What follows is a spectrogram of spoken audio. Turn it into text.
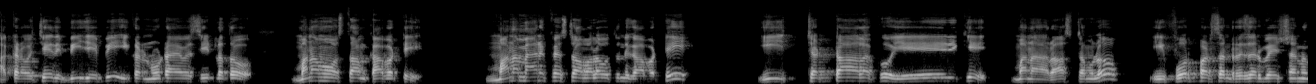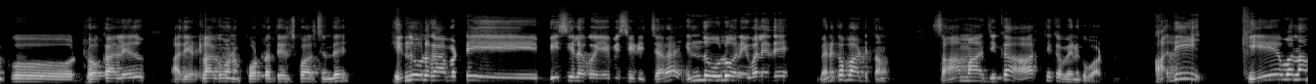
అక్కడ వచ్చేది బీజేపీ ఇక్కడ నూట యాభై సీట్లతో మనం వస్తాం కాబట్టి మన మేనిఫెస్టో అమలవుతుంది కాబట్టి ఈ చట్టాలకు ఏరికి మన రాష్ట్రంలో ఈ ఫోర్ పర్సెంట్ రిజర్వేషన్కు ఢోకా లేదు. అది ఎట్లాగో మనం కోర్టులో తెలుసుకోవాల్సిందే హిందువులు కాబట్టి బీసీలకు ఏబిసిడి ఇచ్చారా? హిందువులు అని ఇవ్వలేదే. వెనుకబాటుతనం. సామాజిక ఆర్థిక వెనుకబాటుతనం. అది కేవలం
